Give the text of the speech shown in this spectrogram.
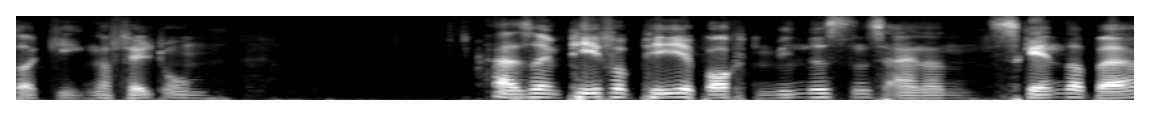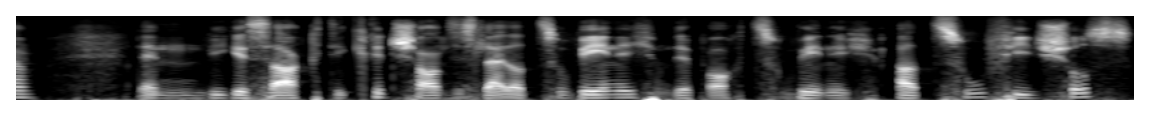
der Gegner fällt um. Also im PvP, ihr braucht mindestens einen Scan dabei, denn wie gesagt, die Crit-Chance ist leider zu wenig und ihr braucht zu wenig, äh, zu viel Schuss.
